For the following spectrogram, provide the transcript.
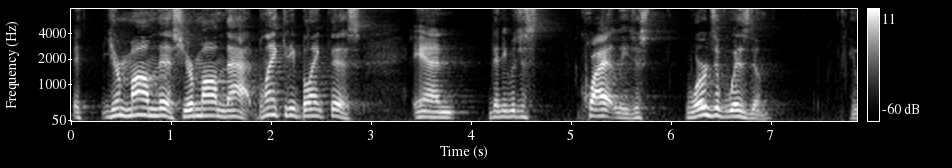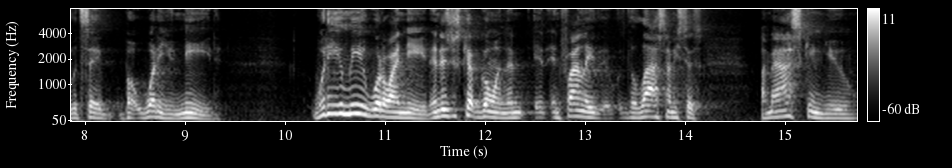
It, your mom this, your mom that, blankety blank this. And then he would just quietly, just words of wisdom. He would say, But what do you need? What do you mean, what do I need? And it just kept going. And, and finally, the last time he says, I'm asking you,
